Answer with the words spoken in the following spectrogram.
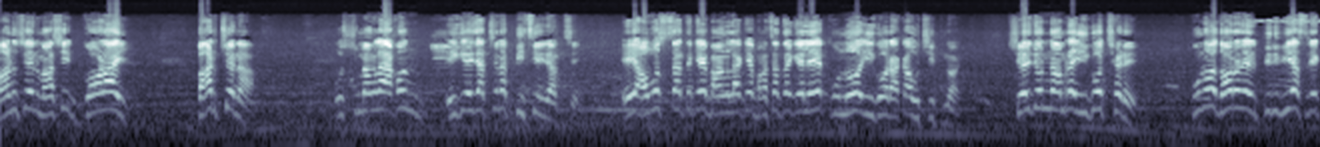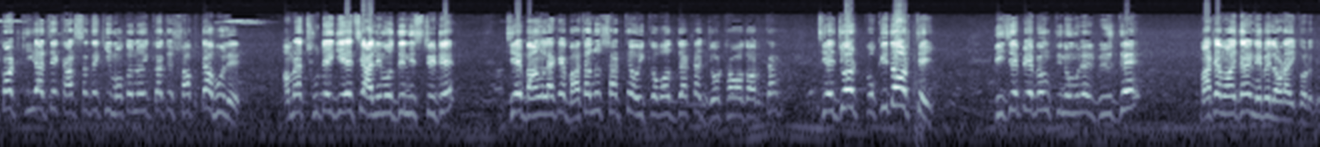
মানুষের মাসিক গড়াই বাড়ছে না। পশ্চিমবাংলা এখন এগিয়ে যাচ্ছে না, পিছিয়ে যাচ্ছে। এই অবস্থা থেকে বাংলাকে বাঁচাতে গেলে কোনো ইগো রাখা উচিত নয়। সেই জন্য আমরা ইগো ছেড়ে কোনো ধরনের প্রিভিয়াস রেকর্ড কি আছে, কার সাথে কি মতনৈক্য আছে, সবটা ভুলে আমরা ছুটে গিয়েছি আলিমুদ্দিন স্ট্রিটে যে বাংলাকে বাঁচানোর স্বার্থে ঐক্যবদ্ধ একটা জোট হওয়া দরকার। যে জোট প্রকৃত অর্থেই বিজেপি এবং তৃণমূলের বিরুদ্ধে মাঠে ময়দানে নেমে লড়াই করবে।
